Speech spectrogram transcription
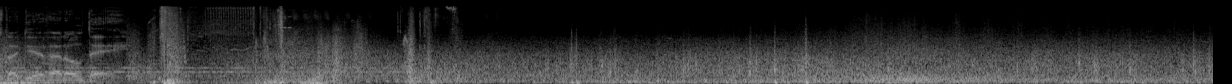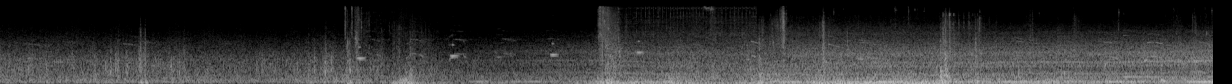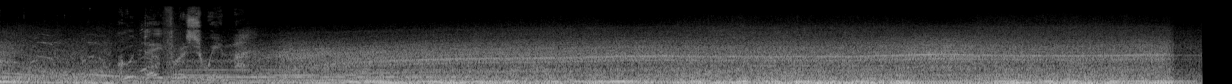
best idea I've had all day. Good day for a swim.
